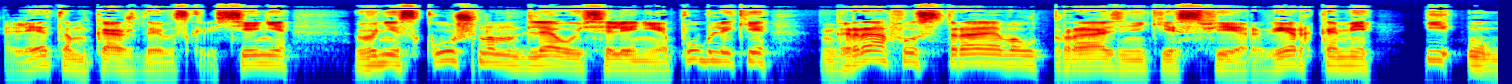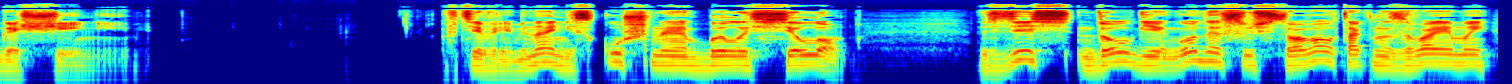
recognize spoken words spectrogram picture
Летом каждое воскресенье в нескучном для усиления публики граф устраивал праздники с фейерверками и угощениями. В те времена нескучное было селом. Здесь долгие годы существовал так называемый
